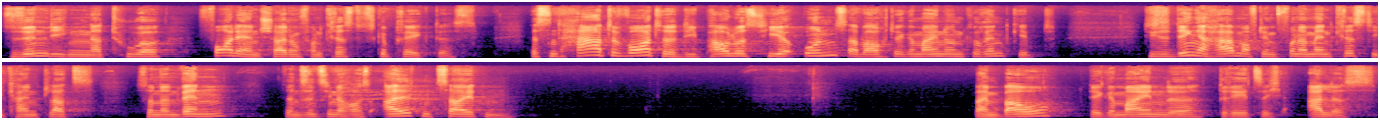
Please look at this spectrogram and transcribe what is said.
sündigen Natur vor der Entscheidung von Christus geprägt ist. Das sind harte Worte, die Paulus hier uns, aber auch der Gemeinde in Korinth gibt. Diese Dinge haben auf dem Fundament Christi keinen Platz, sondern wenn, dann sind sie noch aus alten Zeiten. Beim Bau der Gemeinde dreht sich alles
